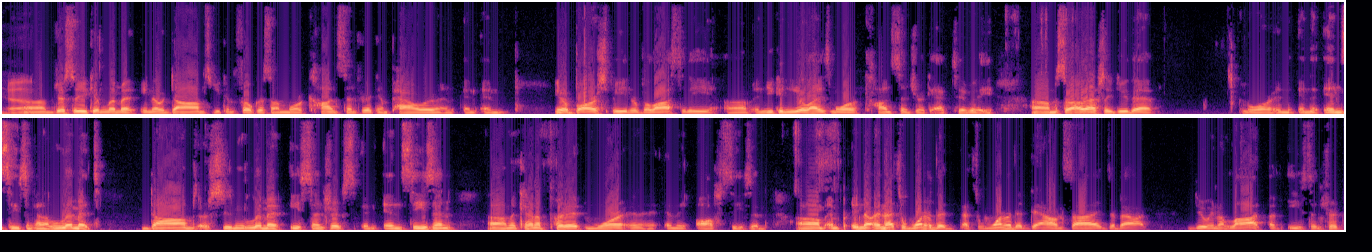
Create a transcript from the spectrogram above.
yeah. um, just so you can limit, you know, DOMs. You can focus on more concentric and power and, and, and you know bar speed or velocity, um, and you can utilize more concentric activity. Um, so I would actually do that more in, in the in season, kind of limit DOMs, or excuse me, limit eccentrics in in season. um, and kind of put it more in, in the off season. Um, and you know, and that's one of the that's one of the downsides about doing a lot of eccentric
